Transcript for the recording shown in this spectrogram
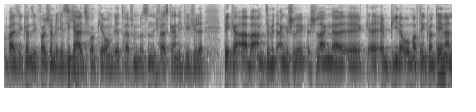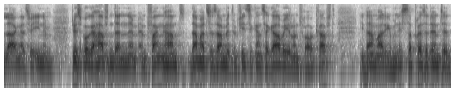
weil Sie können sich vorstellen, welche Sicherheitsvorkehrungen wir treffen müssen. Ich weiß gar nicht, wie viele BKA-Beamte mit angeschlagener äh, MP da oben auf den Containern lagen, als wir ihn im Duisburger Hafen dann ähm, empfangen haben, damals zusammen mit dem Vizekanzler Gabriel und Frau Kraft die damalige Ministerpräsidentin.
